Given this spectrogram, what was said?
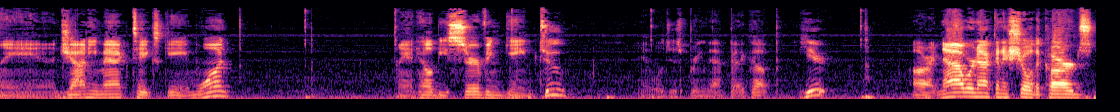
And Johnny Mac takes game one. And he'll be serving game two. And we'll just bring that back up here. All right, now we're not going to show the cards.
